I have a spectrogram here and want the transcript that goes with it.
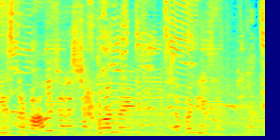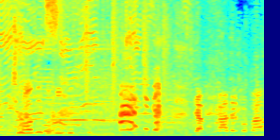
і стрибали через червоний е, валізу. Червоний валізу. Я в кадр попав.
